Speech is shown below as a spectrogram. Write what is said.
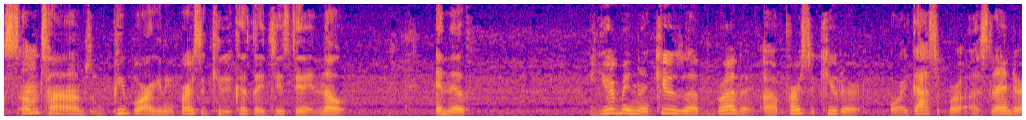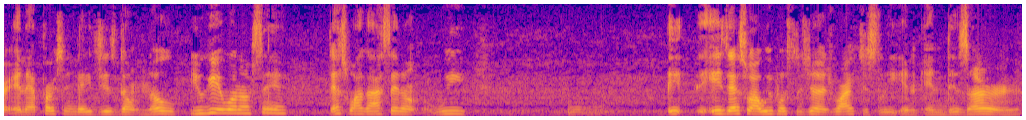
sometimes people are getting persecuted because they just didn't know, and if you're being accused of a brother, a persecutor, or a gossiper, a slanderer, and that person they just don't know. You get what I'm saying? That's why God said um, we. It, it that's why we're supposed to judge righteously and, and discern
